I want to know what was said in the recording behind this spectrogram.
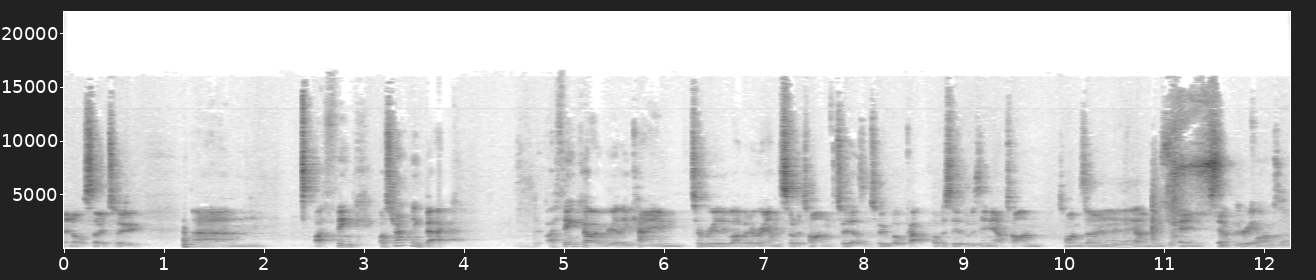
and also too, um, I think I was trying to think back. I think I really came to really love it around the sort of time 2002 World Cup. Obviously, it was in our time time zone with Yeah. um, Japan, South Korea. time zone.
